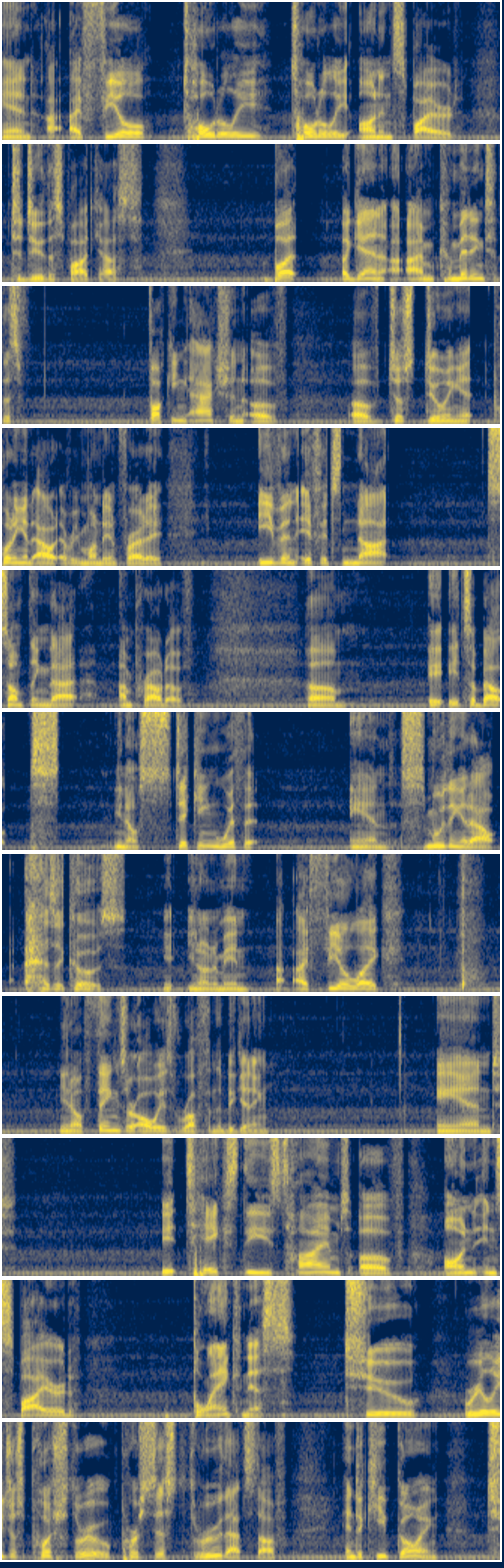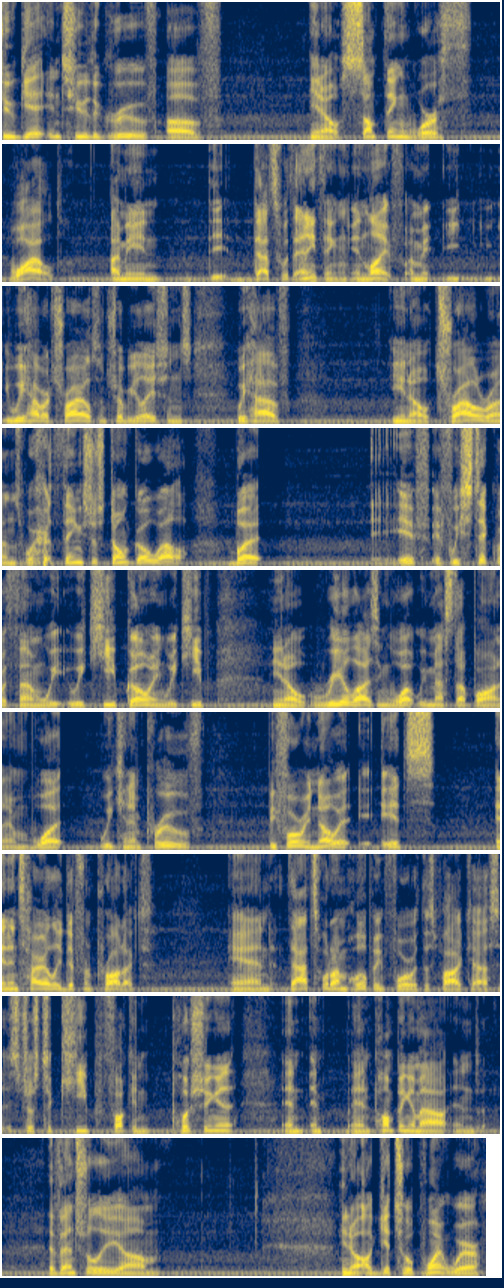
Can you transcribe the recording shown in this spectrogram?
And I, I feel totally, totally uninspired to do this podcast. But again, I- I'm committing to this fucking action of of just doing it, putting it out every Monday and Friday, even if it's not something that I'm proud of. Um, it, it's about you know sticking with it and smoothing it out as it goes. You, you know what I mean? I, I feel like you know things are always rough in the beginning, and it takes these times of uninspired blankness to really just push through, persist through that stuff, and to keep going to get into the groove of, you know, something worthwhile. I mean, that's with anything in life. I mean, we have our trials and tribulations. We have you know trial runs where things just don't go well. But if if we stick with them we we keep going. We keep you know realizing what we messed up on and what we can improve. Before we know it it's an entirely different product. And that's what I'm hoping for with this podcast is just to keep fucking pushing it and and and pumping them out and eventually um, you know, I'll get to a point where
